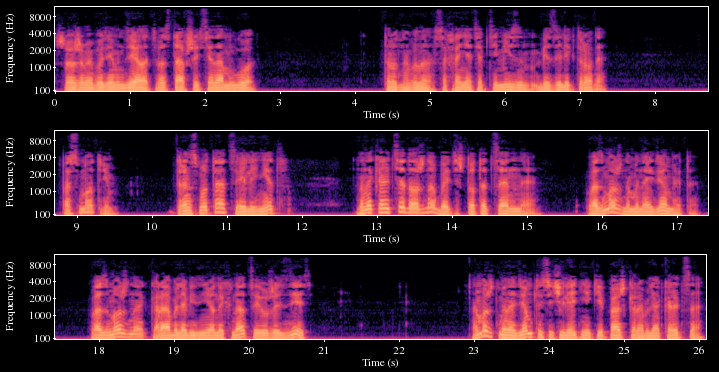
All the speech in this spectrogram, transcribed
Что же мы будем делать в оставшийся нам год? Трудно было сохранять оптимизм без электрода. Посмотрим. Трансмутация или нет, но на кольце должно быть что-то ценное. Возможно, мы найдем это. Возможно, корабль Объединенных Наций уже здесь. А может, мы найдем тысячелетний экипаж корабля «Кольца».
